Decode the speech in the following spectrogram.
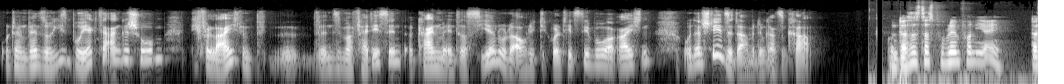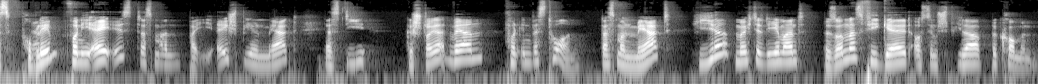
Und dann werden so Riesenprojekte angeschoben, die vielleicht, wenn, äh, wenn sie mal fertig sind, keinen mehr interessieren oder auch nicht die Qualitätsniveau erreichen. Und dann stehen sie da mit dem ganzen Kram. Und das ist das Problem von EA. Das Problem ja. von EA ist, dass man bei EA-Spielen merkt, dass die gesteuert werden von Investoren. Dass man merkt, hier möchte jemand besonders viel Geld aus dem Spieler bekommen.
